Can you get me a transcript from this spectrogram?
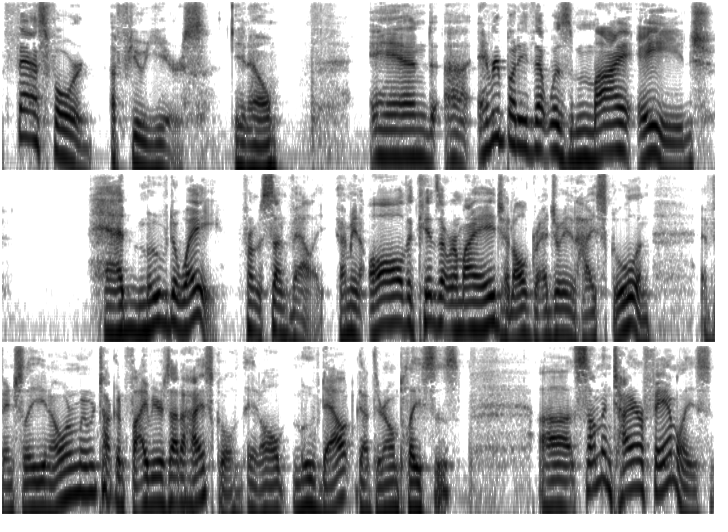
fast forward a few years, you know, and, uh, everybody that was my age had moved away from Sun Valley. I mean, all the kids that were my age had all graduated high school and eventually, you know, when we were talking five years out of high school, they'd all moved out, got their own places. Uh, some entire families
